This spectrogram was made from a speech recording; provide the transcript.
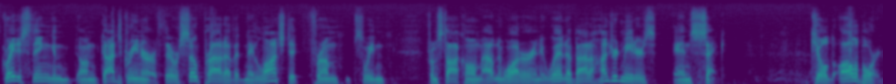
greatest thing in, on God's green earth. They were so proud of it, and they launched it from Sweden, from Stockholm, out in the water, and it went about hundred meters and sank, killed all aboard.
